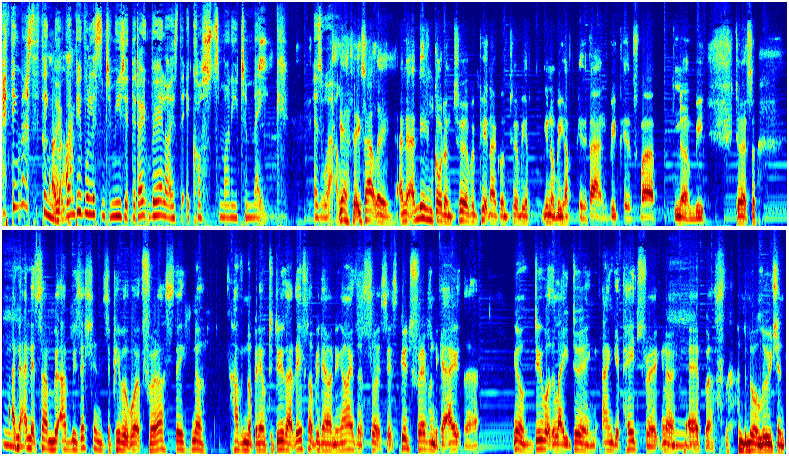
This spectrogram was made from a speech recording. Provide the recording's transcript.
I think that's the thing, though. I- when people listen to music, they don't realise that it costs money to make as well. Yeah, exactly. And and even going on tour, when Pete and I go on tour, we have you know we have to pay the band, we pay them from our you know we do it. So and and it's um, our musicians, the people that work for us, they you know have not not been able to do that. They've not been earning either. So it's it's good for everyone to get out there. You know, do what they like doing and get paid for it. You know, uh, under no illusion.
